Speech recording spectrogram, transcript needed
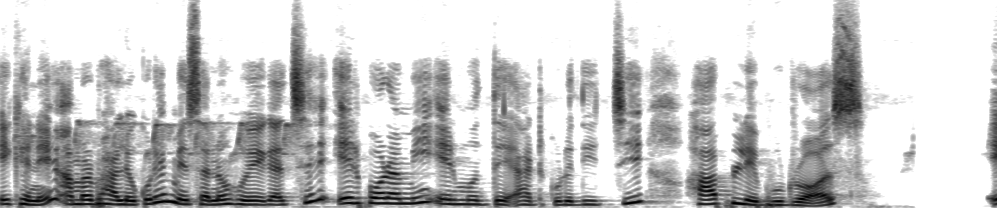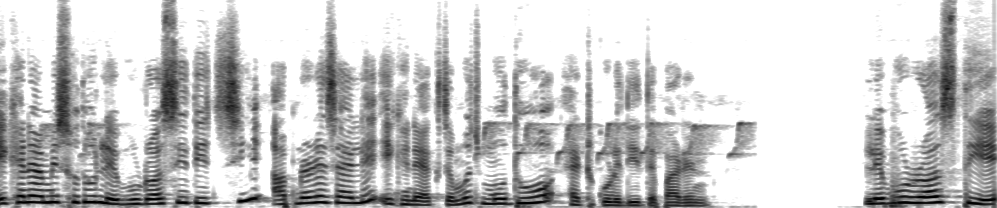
এখানে আমার ভালো করে মেশানো হয়ে গেছে। এরপর আমি এর মধ্যে অ্যাড করে দিচ্ছি হাফ লেবুর রস। এখানে আমি শুধু লেবুর রসই দিচ্ছি। আপনারা চাইলে এখানে এক চামচ মধুও অ্যাড করে দিতে পারেন। লেবুর রস দিয়ে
